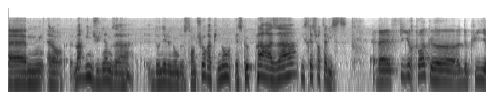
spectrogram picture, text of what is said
Euh, alors, Marvin Julien nous a donné le nom de Sancho rapidement. Est-ce que par hasard, il serait sur ta liste? Eh ben, figure-toi que euh, depuis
